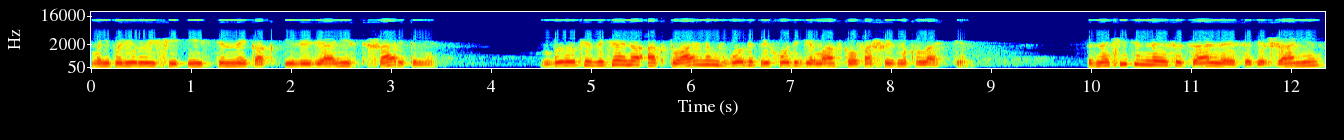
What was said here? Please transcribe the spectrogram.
манипулирующей истинной, как иллюзионист шариками – было чрезвычайно актуальным в годы прихода германского фашизма к власти. Значительное социальное содержание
